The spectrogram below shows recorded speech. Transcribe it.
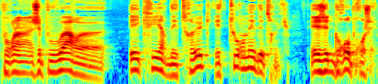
pour je vais pouvoir euh, écrire des trucs et tourner des trucs. Et j'ai de gros projets.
